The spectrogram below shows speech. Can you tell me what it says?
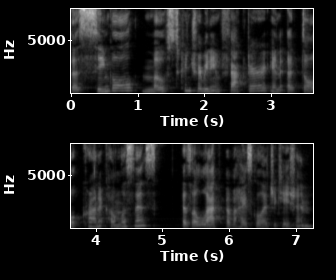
the single most contributing factor in adult chronic homelessness is a lack of a high school education.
